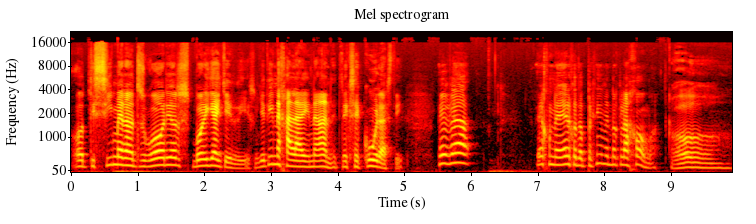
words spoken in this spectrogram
ότι σήμερα με τους Warriors μπορεί για να κερδίσουν. Γιατί είναι χαλαροί, είναι άνετοι, είναι ξεκούραστοι. Βέβαια, έχουν, έρχονται από παιχνίδι με την Οκλαχώμα. Ω.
